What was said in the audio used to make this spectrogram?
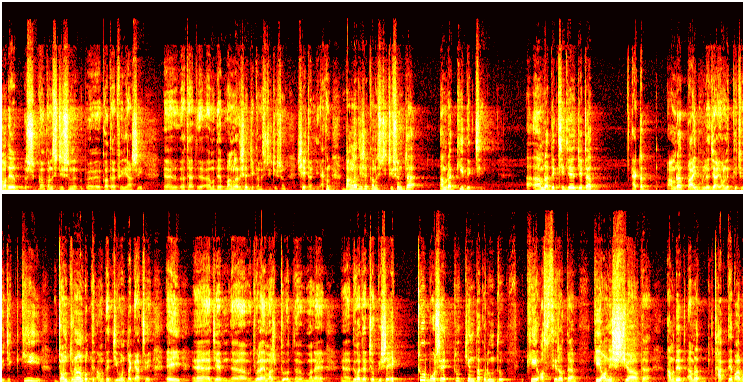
আমাদের কনস্টিটিউশনের কথায় ফিরে আসি অর্থাৎ আমাদের বাংলাদেশের যে কনস্টিটিউশন সেটা নিয়ে। এখন বাংলাদেশের কনস্টিটিউশনটা আমরা কি দেখছি? আমরা দেখছি যে যেটা একটা আমরা প্রায় ভুলে যাই অনেক কিছু যে কি যন্ত্রণার মধ্যে আমাদের জীবনটা গেছে। এই যে জুলাই মাস মানে দু হাজার চব্বিশে একটু বসে একটু চিন্তা করুন তো, কী অস্থিরতা, কী অনিশ্চয়তা, আমাদের, আমরা থাকতে পারব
